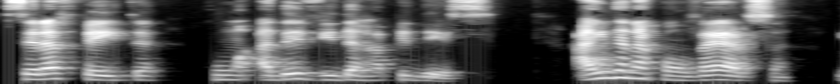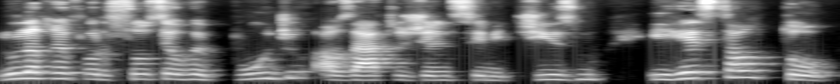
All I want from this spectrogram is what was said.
será feita com a devida rapidez. Ainda na conversa, Lula reforçou seu repúdio aos atos de antissemitismo e ressaltou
